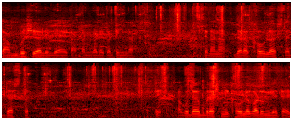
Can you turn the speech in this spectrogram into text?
तांबूशी आलेली आहे काकांकडे कटिंगला त्याला ना जरा खवलं असतात जास्त. ते. अगोदर ब्रशनी खवलं काढून घेत आहेत.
